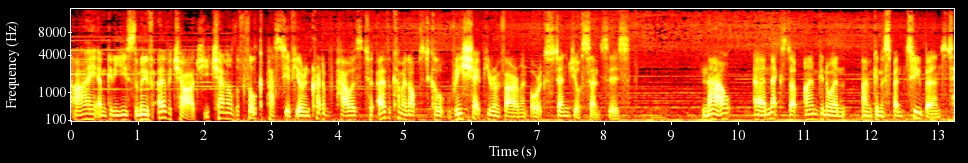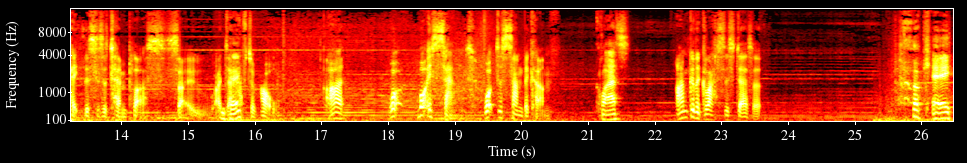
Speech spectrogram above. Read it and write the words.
I am going to use the move overcharge. You channel the full capacity of your incredible powers to overcome an obstacle, reshape your environment, or extend your senses. Now, uh, next up, I'm going to earn, I'm going to spend two burn to take this as a ten plus, so I don't have to roll. Uh, what what is sand? What does sand become? Class. I'm to glass this desert. Okay.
